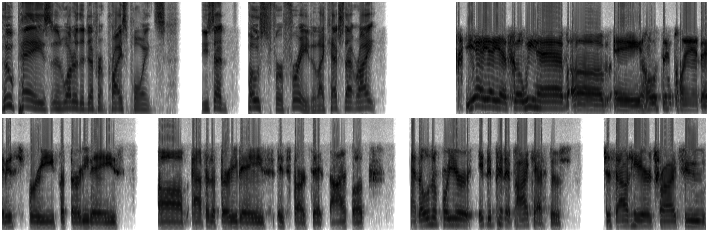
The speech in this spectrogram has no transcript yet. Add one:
who pays and what are the different price points? You said post for free. Did I catch that right? Yeah, yeah, yeah. So we have um, a hosting plan that is free for 30 days. Um, after the 30 days, it starts at nine bucks. And those are for your independent podcasters. Just out here trying to,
